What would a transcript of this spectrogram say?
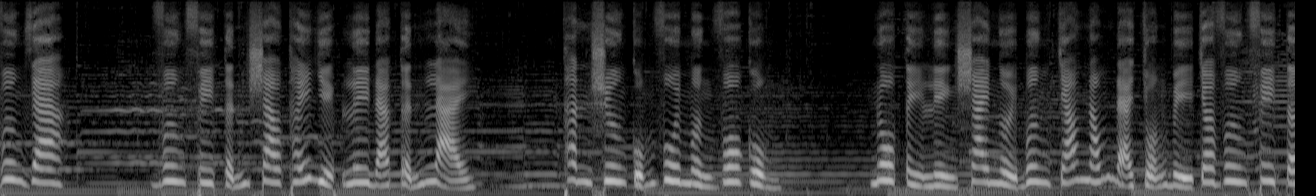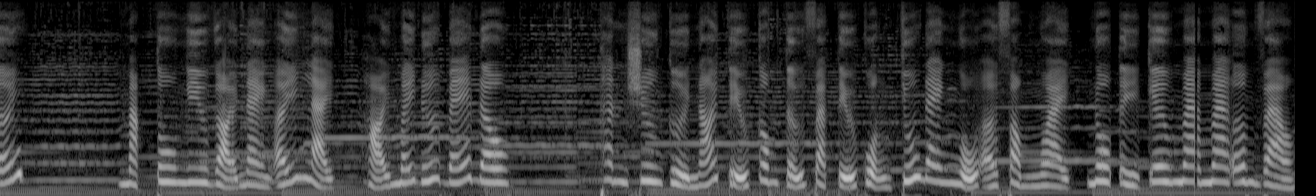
Vương gia! Vương Phi tỉnh sao thấy Diệp Ly đã tỉnh lại. Thanh Sương cũng vui mừng vô cùng. Nô tỳ liền sai người bưng cháo nóng đã chuẩn bị cho Vương Phi tới. Mặt tu nghiêu gọi nàng ấy lại, Hỏi mấy đứa bé đâu. Thanh Sương cười nói tiểu công tử và tiểu quận chú đang ngủ ở phòng ngoài, Nô tỳ kêu ma ma ôm vào.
